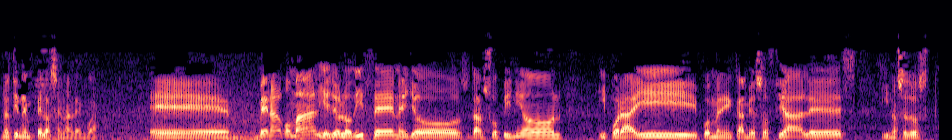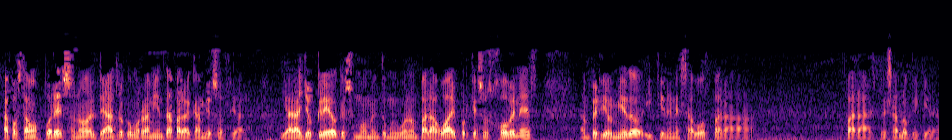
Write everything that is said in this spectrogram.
no tienen pelos en la lengua. Eh, ven algo mal y ellos lo dicen, ellos dan su opinión y por ahí pueden venir cambios sociales y nosotros apostamos por eso, ¿no? El teatro como herramienta para el cambio social. Y ahora yo creo que es un momento muy bueno en Paraguay porque esos jóvenes han perdido el miedo y tienen esa voz para, para expresar lo que quieran.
